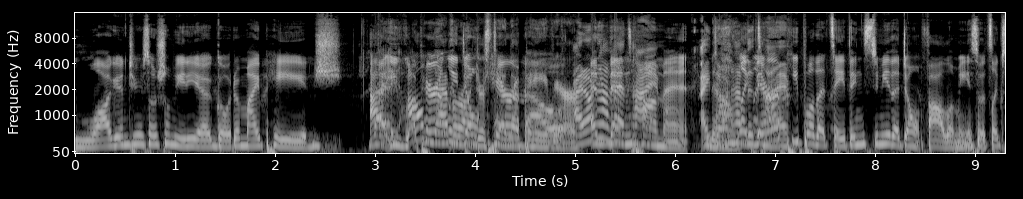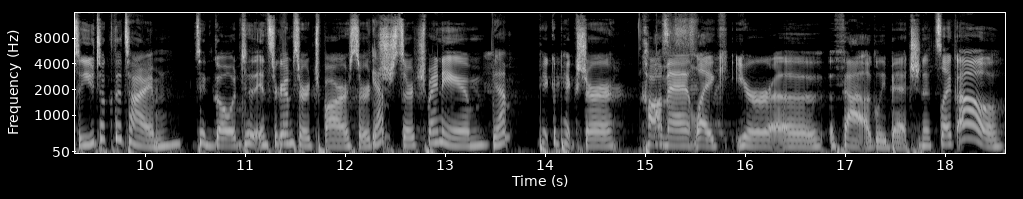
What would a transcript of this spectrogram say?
log into your social media, go to my page that I- you I'll apparently never don't care about. behavior. I don't and have then that time. comment. I don't have like the there time. are people that say things to me that don't follow me. So it's like so you took the time to go to the Instagram search bar, search Yep. search my name. Yep. Pick a picture, comment like you're a, a fat ugly bitch, and it's like, oh,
